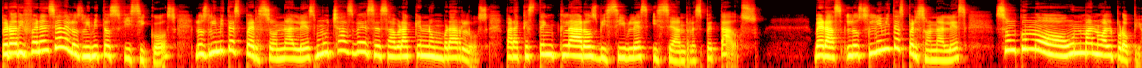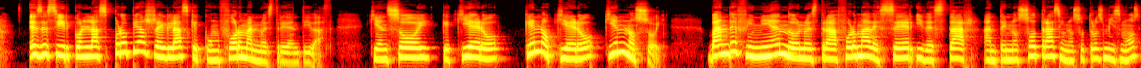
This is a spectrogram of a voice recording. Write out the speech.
Pero a diferencia de los límites físicos, los límites personales muchas veces habrá que nombrarlos para que estén claros, visibles y sean respetados. Verás, los límites personales son como un manual propio, es decir, con las propias reglas que conforman nuestra identidad. ¿Quién soy? ¿Qué quiero? ¿Qué no quiero? ¿Quién no soy? Van definiendo nuestra forma de ser y de estar ante nosotras y nosotros mismos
